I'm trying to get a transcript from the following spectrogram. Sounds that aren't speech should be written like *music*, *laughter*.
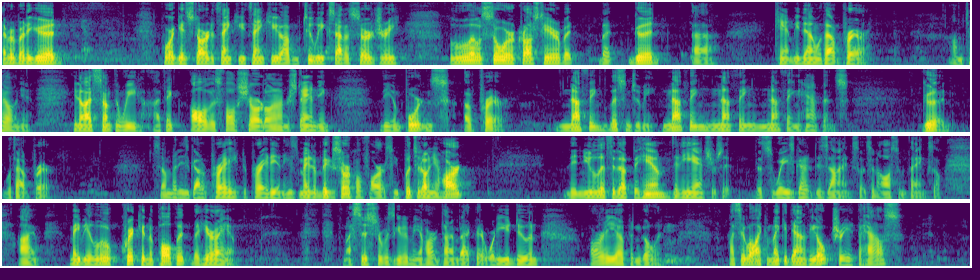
Everybody good? Before I get started, thank you, thank you. I'm two weeks out of surgery. A little sore across here, but, but good. Uh, can't be done without prayer. I'm telling you. You know, that's something we, I think all of us fall short on understanding the importance of prayer. Nothing, listen to me, nothing, nothing, nothing happens good without prayer. Somebody's got to pray to pray it in. He's made a big circle for us. He puts it on your heart, then you lift it up to Him, then He answers it. That's the way He's got it designed. So it's an awesome thing. So I'm maybe a little quick in the pulpit, but here I am. *laughs* My sister was giving me a hard time back there. What are you doing? Already up and going. I said, Well, I can make it down to the oak tree at the house.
